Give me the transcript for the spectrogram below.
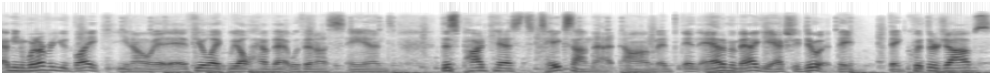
I mean whatever you'd like you know? I, I feel like we all have that within us and this podcast takes on that um, and, and adam and maggie actually do it. They they quit their jobs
